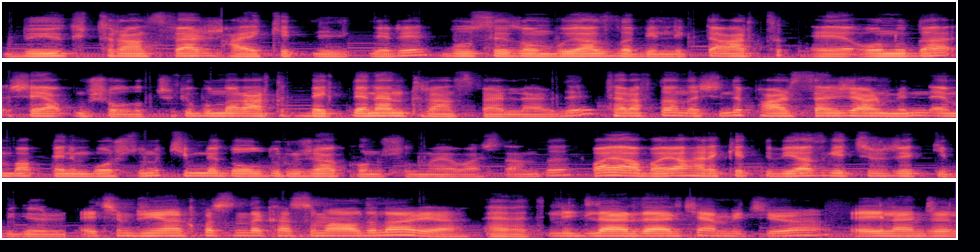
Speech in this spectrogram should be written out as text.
büyük transfer hareketlilikleri bu sezon bu yazla birlikte artık e, onu da şey yapmış olduk. Çünkü bunlar artık beklenen transferlerdi. Bir taraftan da şimdi Paris Saint Germain'in Mbappe'nin boşluğunu kimle dolduracağı konuşulmaya başlandı. Baya baya hareketli bir yaz geçirecek gibi görünüyor. E şimdi Dünya Kupası'nda Kasım'ı aldılar ya. Evet. Ligler de erken bitiyor. Eğlence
